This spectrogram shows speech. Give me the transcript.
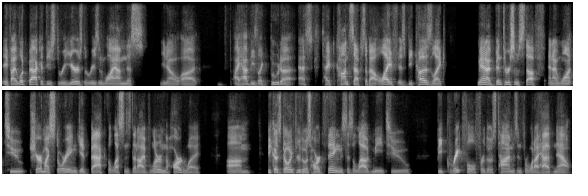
if I look back at these three years, the reason why I'm this, you know, uh, I have these like Buddha esque type concepts about life is because like, man, I've been through some stuff and I want to share my story and give back the lessons that I've learned the hard way. Um, because going through those hard things has allowed me to be grateful for those times and for what I have now.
